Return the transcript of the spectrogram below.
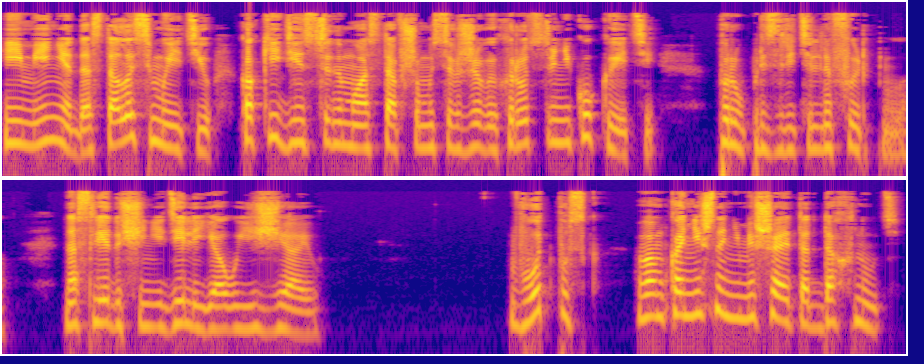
И имение досталось Мэтью, как единственному оставшемуся в живых родственнику Кэти. Пру презрительно фыркнула. На следующей неделе я уезжаю. В отпуск? Вам, конечно, не мешает отдохнуть.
